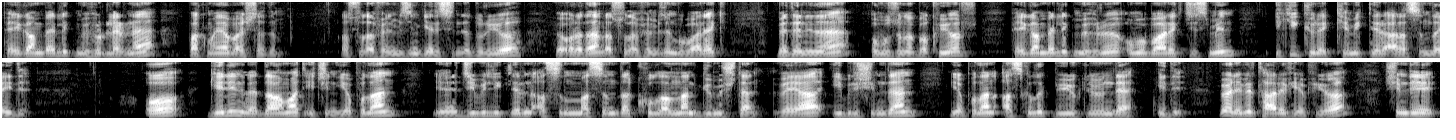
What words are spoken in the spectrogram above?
peygamberlik mühürlerine bakmaya başladım. Resulullah Efendimizin gerisinde duruyor ve oradan Resulullah Efendimizin mübarek bedenine, omuzuna bakıyor. Peygamberlik mührü o mübarek cismin iki kürek kemikleri arasındaydı. O gelin ve damat için yapılan e, cibilliklerin asılmasında kullanılan gümüşten veya ibrişimden yapılan askılık büyüklüğünde idi. Böyle bir tarif yapıyor. Şimdi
